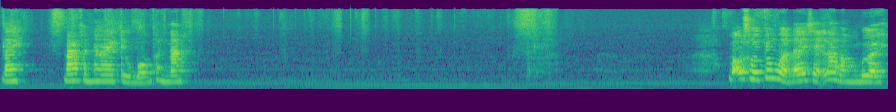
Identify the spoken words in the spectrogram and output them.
đây 3 phần 2 trừ 4 phần 5 Mẫu số chung ở đây sẽ là bằng 10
